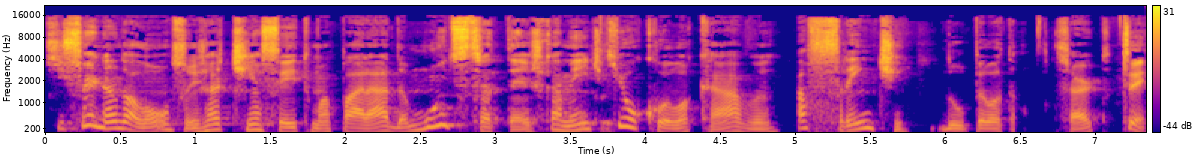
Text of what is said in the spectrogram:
que Fernando Alonso já tinha feito uma parada muito estrategicamente que o colocava à frente do pelotão, certo? Sim.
